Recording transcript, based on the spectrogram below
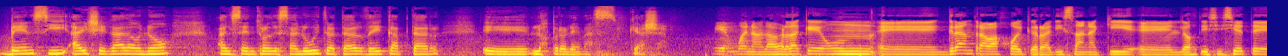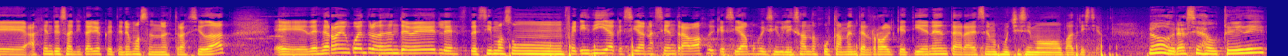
ven si hay llegada o no al centro de salud y tratar de captar eh, los problemas que haya. Bien, bueno, la verdad que un eh, gran trabajo el que realizan aquí eh, los 17 agentes sanitarios que tenemos en nuestra ciudad. desde Radio Encuentro, desde NTV, les decimos un feliz día, que sigan así en trabajo y que sigamos visibilizando justamente el rol que tienen. Te agradecemos muchísimo, Patricia. No, gracias a ustedes.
